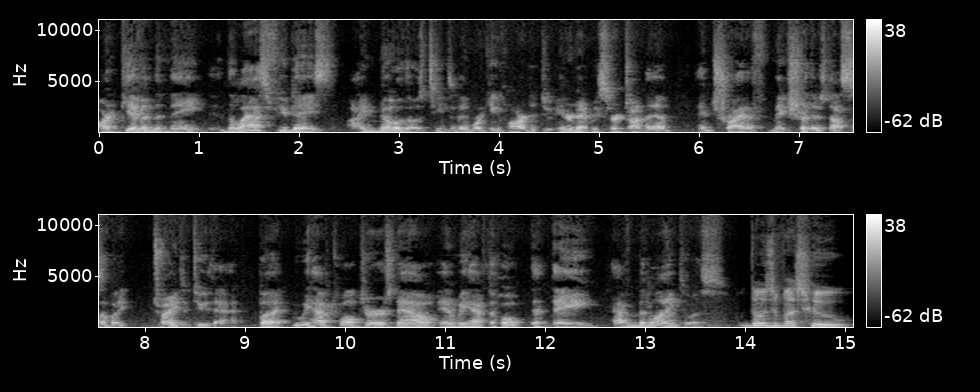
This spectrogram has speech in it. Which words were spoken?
are given the name. In the last few days, I know those teams have been working hard to do internet research on them and try to make sure there's not somebody trying to do that. But we have 12 jurors now, and we have to hope that they haven't been lying to us. Those of us who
